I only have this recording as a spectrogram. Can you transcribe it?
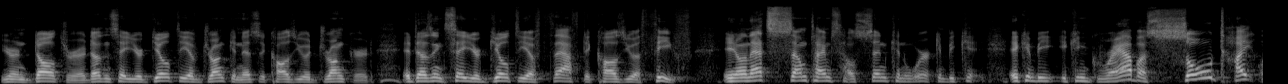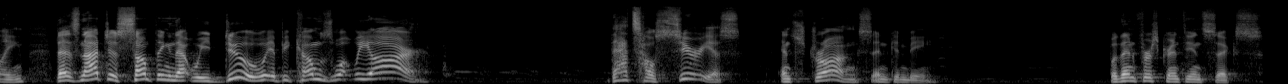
you're an adulterer. It doesn't say you're guilty of drunkenness. It calls you a drunkard. It doesn't say you're guilty of theft. It calls you a thief. You know, and that's sometimes how sin can work. Can, it, can be, it can grab us so tightly that it's not just something that we do, it becomes what we are. That's how serious and strong sin can be. But then 1 Corinthians 6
